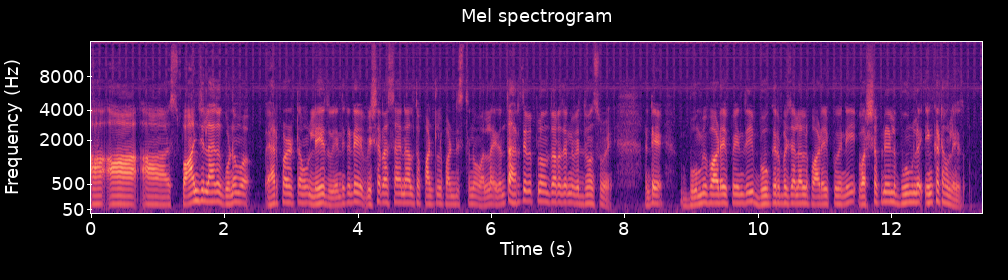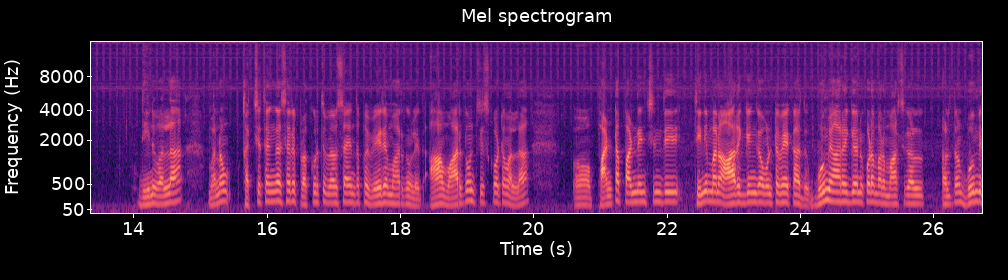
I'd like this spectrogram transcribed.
ఆ- ఆ- ఆ స్పాంజ్ లాగా గుణం ఏర్పడటం లేదు. ఎందుకంటే విష రసాయనాలతో పంటలు పండిస్తున్న వల్ల ఇదంతా హరిత విప్లవం ద్వారా జరిగిన విధ్వంసమే. అంటే భూమి పాడైపోయింది భూగర్భ జలాలు పాడైపోయినాయి వర్షపు నీళ్ళు భూమిలో ఇంకటం లేదు. దీనివల్ల మనం ఖచ్చితంగా సరే ప్రకృతి వ్యవసాయం తప్ప వేరే మార్గం లేదు. ఆ మార్గం తీసుకోవటం వల్ల పంట పండించింది తిని మనం ఆరోగ్యంగా ఉండటమే కాదు భూమి ఆరోగ్యాన్ని కూడా మనం మార్చగలుగుతాం భూమి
